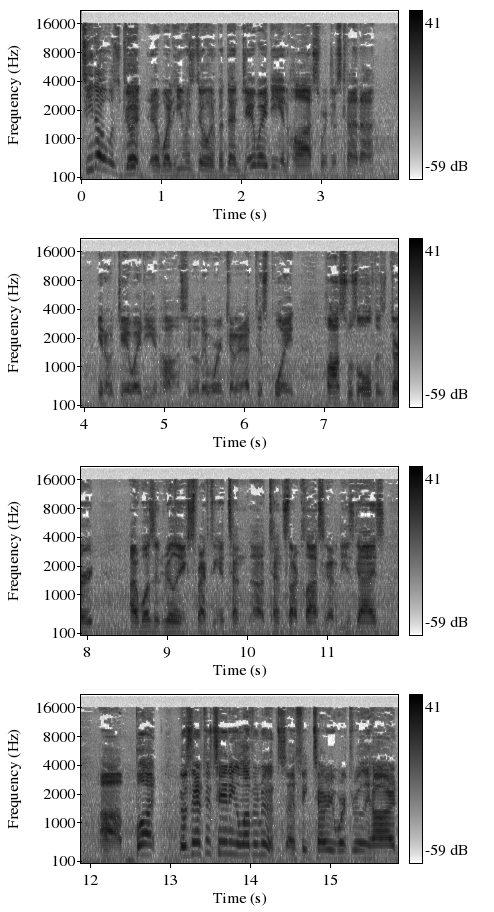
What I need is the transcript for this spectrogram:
Tito was good at what he was doing, but then JYD and Hoss were just kind of, you know, JYD and Hoss. You know, they weren't going to, at this point, Hoss was old as dirt. I wasn't really expecting a 10, uh, 10 star classic out of these guys. Um, but it was an entertaining 11 minutes. I think Terry worked really hard,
